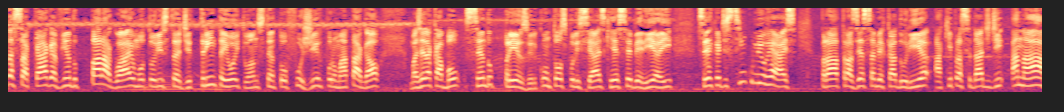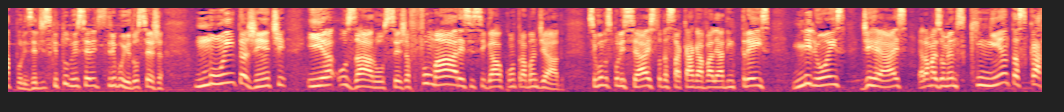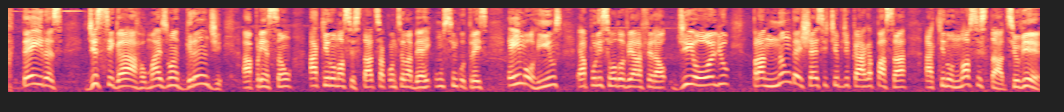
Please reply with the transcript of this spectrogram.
Essa carga vinha do Paraguai, o motorista de 38 anos tentou fugir por um matagal, mas ele acabou sendo preso. Ele contou aos policiais que receberia aí cerca de 5 mil reais para trazer essa mercadoria aqui para a cidade de Anápolis. Ele disse que tudo isso seria distribuído, ou seja, muita gente ia usar, ou seja, fumar esse cigarro contrabandeado. Segundo os policiais, toda essa carga avaliada em 3 milhões de reais, era mais ou menos 500 carteiras de cigarro, mais uma grande apreensão aqui no nosso estado. Isso aconteceu na BR-153 em Morrinhos. É a Polícia Rodoviária Federal de olho para não deixar esse tipo de carga passar aqui no nosso estado. Silvia.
